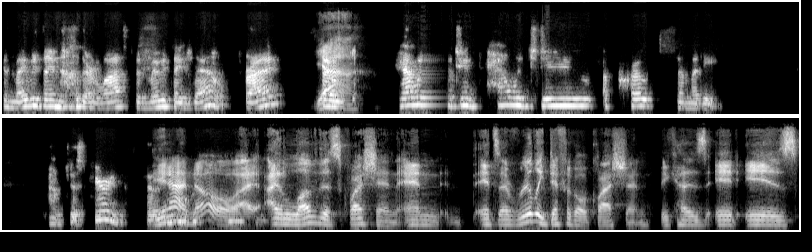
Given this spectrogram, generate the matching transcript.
and maybe they know they're lost, and maybe they don't, right? Yeah. So how would you how would you approach somebody? I'm just curious. Yeah, no, I, I love this question. And it's a really difficult question because it is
